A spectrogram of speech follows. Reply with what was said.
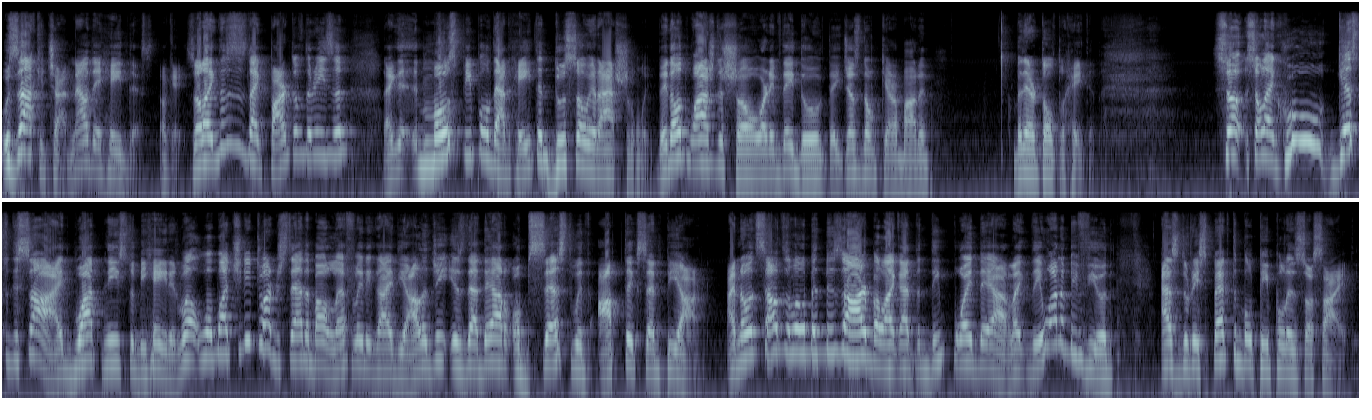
Uzaki-chan. Now they hate this. Okay, so like this is like part of the reason. Like most people that hate it do so irrationally. They don't watch the show, or if they do, they just don't care about it. But they're told to hate it. So, so like, who gets to decide what needs to be hated? Well, well, what you need to understand about left-leaning ideology is that they are obsessed with optics and PR. I know it sounds a little bit bizarre, but like at the deep point, they are like they want to be viewed as the respectable people in society.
